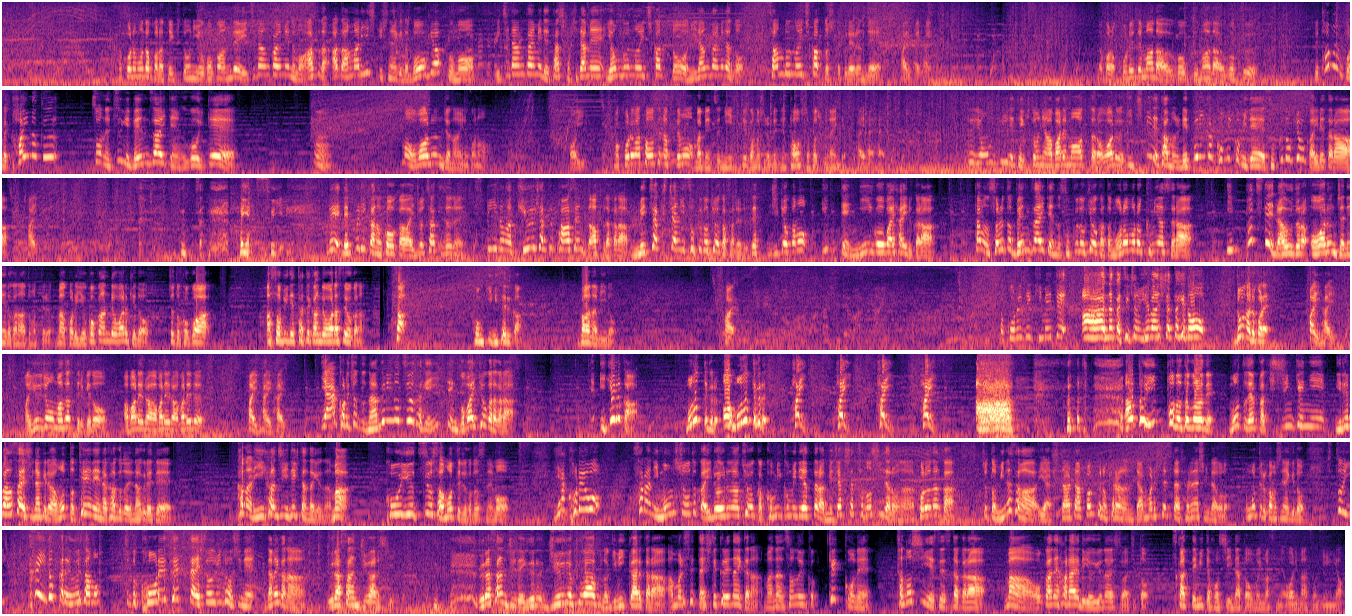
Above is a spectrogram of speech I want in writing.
これもだから適当に横間で、1段階目でも、あとだ、あとあんまり意識しないけど、防御アップも、1段階目で確か火ダメ4分の1カットを2段階目だと3分の1カットしてくれるんで、はいはいはい。だからこれでまだ動く、まだ動く。で、多分これ開幕、そうね、次弁財天動いて、うん。まあ終わるんじゃないのかな。はい。まあこれは倒せなくても、まあ別に、っていうかむしろ別に倒してほしくないんで。はいはいはい。で、4P で適当に暴れ回ったら終わる。1P で多分レプリカ込み込みで速度強化入れたら、はい。早すぎ。で、レプリカの効果は一応さっき言ったように、スピードが900%アップだから、めちゃくちゃに速度強化される。で、自強化も1.25倍入るから、多分それと弁財天の速度強化ともろもろ組み合わせたら、一発でラウドラ終わるんじゃねえのかなと思ってる。まあこれ横間で終わるけど、ちょっとここは、遊びで縦間で終わらせようかな。さあ本気見せるか。バーナビーの。はい。これで決めて、あー、なんか適当に入れ番しちゃったけど、どうなるこれ？はいはい。まあ、友情も混ざってるけど、暴れる暴れる暴れる。はいはいはい。いやー、これちょっと殴りの強さで1.5倍強化だから、いいけるか？戻ってくるあ、戻ってくるはいはいはいはいあー あと一歩のところで、もっとやっぱ真剣に入れ番さえしなければもっと丁寧な角度で殴れて、かなりいい感じにできたんだけどな。まあ、こういう強さを持ってるってことですね、もう。いや、これを、さらに紋章とか色々な強化込み込みでやったらめちゃくちゃ楽しいだろうな。これをなんか、ちょっと皆様、いや、スターターパックのキャラなんてあんまり接待されないしみたいなこと思ってるかもしれないけど、ちょっと一回どっかで上さんも、ちょっとこれ接待してみてほしいね。ダメかな？裏30あるし。裏30で重力ワープのギミックあるから、あんまり接待してくれないかな。まあ、なんその、結構ね、楽しい SS だから、まあ、お金払える余裕のある人はちょっと使ってみてほしいなと思いますね。終わります。ごきげんよう。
